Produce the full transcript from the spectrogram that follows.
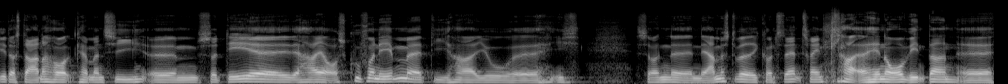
et hold, kan man sige. Øhm, så det, øh, det har jeg også kunne fornemme, at de har jo øh, i, sådan øh, nærmest været i konstant træningslejr hen over vinteren. Øh,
